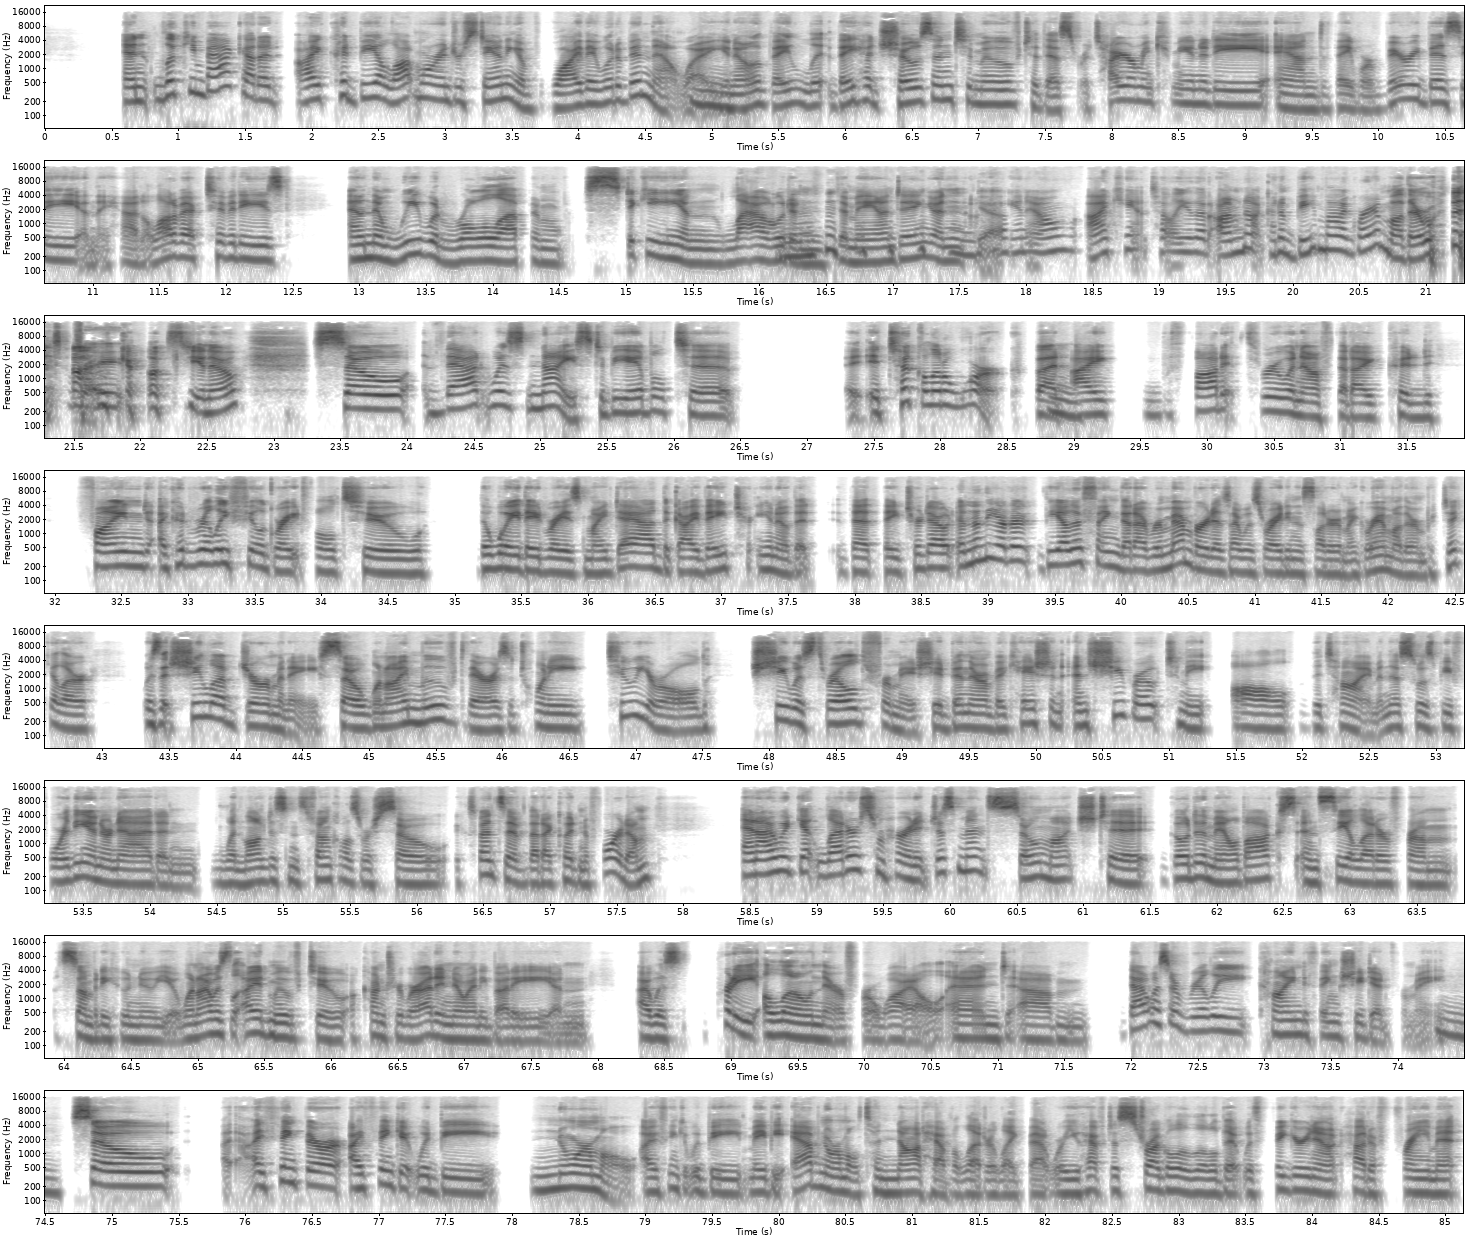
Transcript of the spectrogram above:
and looking back at it, I could be a lot more understanding of why they would have been that way. Mm. You know, they li- they had chosen to move to this retirement community, and they were very busy, and they had a lot of activities. And then we would roll up and sticky and loud and demanding. And yeah. you know, I can't tell you that I'm not going to be my grandmother when the time right. comes. You know, so that was nice to be able to. It took a little work, but mm. I thought it through enough that I could find I could really feel grateful to the way they'd raised my dad, the guy they you know that that they turned out. And then the other the other thing that I remembered as I was writing this letter to my grandmother in particular was that she loved Germany. So when I moved there as a 22 year old, she was thrilled for me. She had been there on vacation and she wrote to me all the time. And this was before the internet and when long distance phone calls were so expensive that I couldn't afford them. And I would get letters from her, and it just meant so much to go to the mailbox and see a letter from somebody who knew you. When I was, I had moved to a country where I didn't know anybody, and I was pretty alone there for a while. And um, that was a really kind thing she did for me. Mm. So I think there are, I think it would be normal. I think it would be maybe abnormal to not have a letter like that where you have to struggle a little bit with figuring out how to frame it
